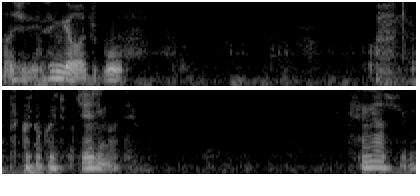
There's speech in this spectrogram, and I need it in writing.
다시 생겨가지고 다크서클이 좀 찌해진 것 같아요 팽이야 지금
